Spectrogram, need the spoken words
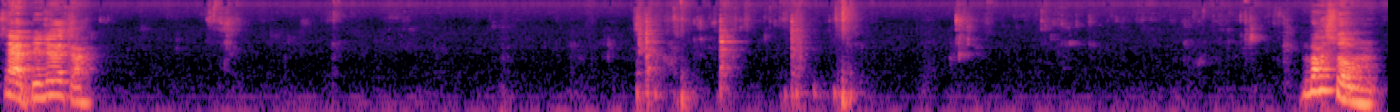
แซ่บอยู่ด้วยจ้ะ ผ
